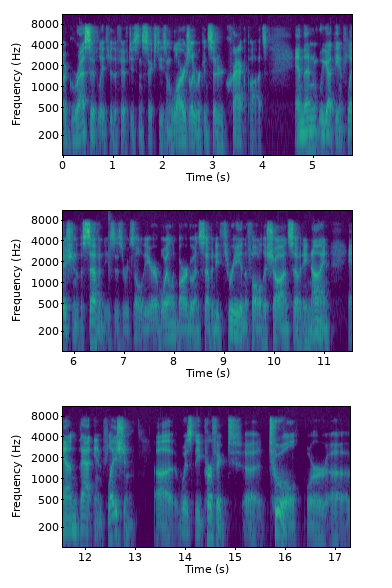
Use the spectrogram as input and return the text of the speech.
aggressively through the 50s and 60s and largely were considered crackpots. And then we got the inflation of the 70s as a result of the Arab oil embargo in 73 and the fall of the Shah in 79. And that inflation uh, was the perfect uh, tool or uh,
